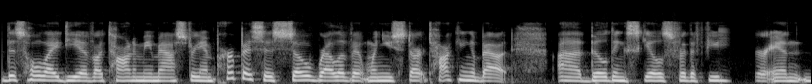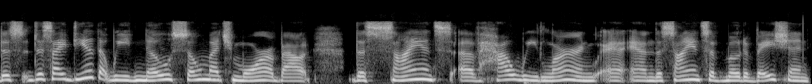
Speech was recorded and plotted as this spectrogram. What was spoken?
this whole idea of autonomy, mastery, and purpose is so relevant when you start talking about uh, building skills for the future and this this idea that we know so much more about the science of how we learn and the science of motivation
